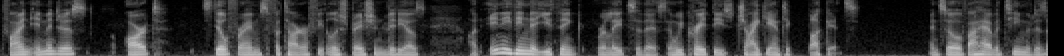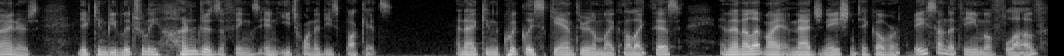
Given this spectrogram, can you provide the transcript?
find images, art, still frames, photography, illustration, videos on anything that you think relates to this. And we create these gigantic buckets. And so if I have a team of designers, there can be literally hundreds of things in each one of these buckets. And I can quickly scan through and I'm like I like this. And then I let my imagination take over. Based on the theme of love,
